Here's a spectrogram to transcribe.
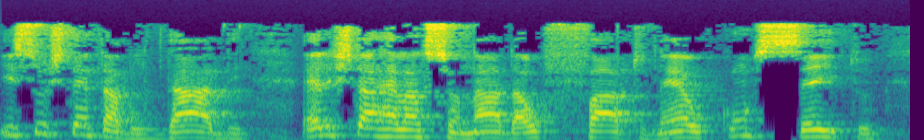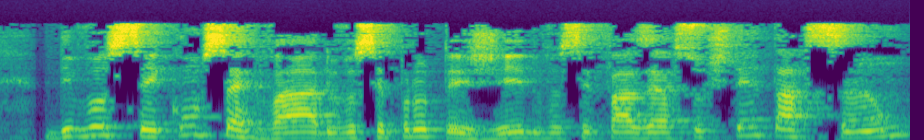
E sustentabilidade, ela está relacionada ao fato, né, ao conceito de você conservar, de você proteger, de você fazer a sustentação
